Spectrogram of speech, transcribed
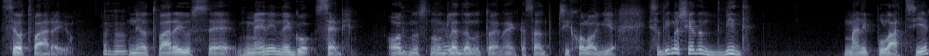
se otvaraju. Ne otvaraju se meni, nego sebi. Odnosno, ogledalo, to je neka sad psihologija. I sad imaš jedan vid manipulacije,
